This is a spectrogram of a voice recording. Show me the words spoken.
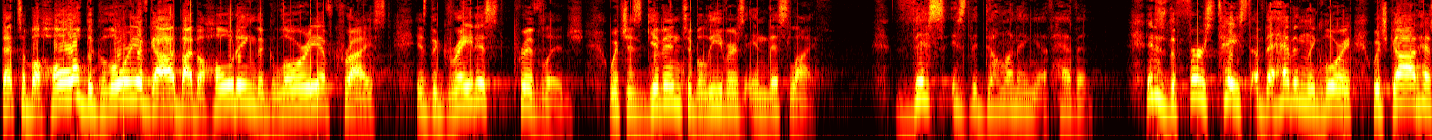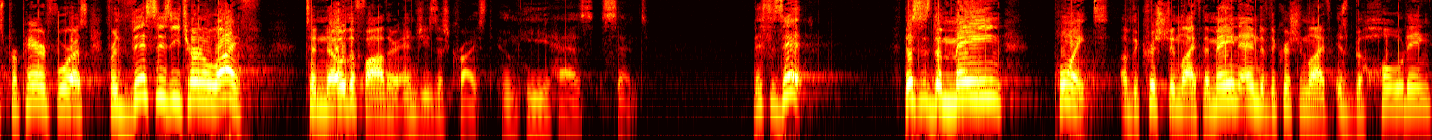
that to behold the glory of God by beholding the glory of Christ is the greatest privilege which is given to believers in this life. This is the dawning of heaven. It is the first taste of the heavenly glory which God has prepared for us, for this is eternal life, to know the Father and Jesus Christ, whom he has sent. This is it. This is the main point of the Christian life, the main end of the Christian life, is beholding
